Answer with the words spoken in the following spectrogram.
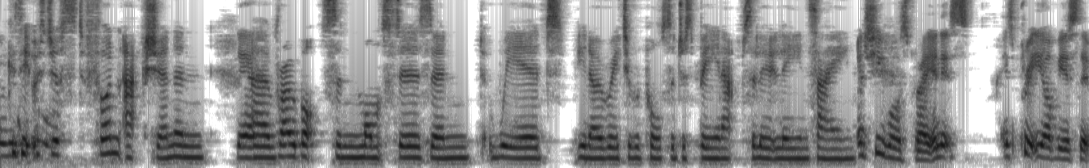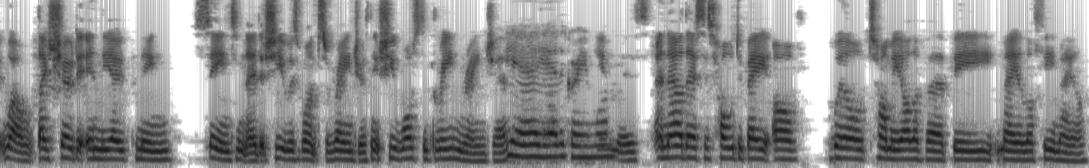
because it was just fun action and yeah. uh, robots and monsters and weird, you know, Rita Repulsa just being absolutely insane. and she was great, and it's it's pretty obvious that well, they showed it in the opening scenes, didn't they? That she was once a ranger. I think she was the Green Ranger. Yeah, yeah, the green one. with. And now there's this whole debate of will Tommy Oliver be male or female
